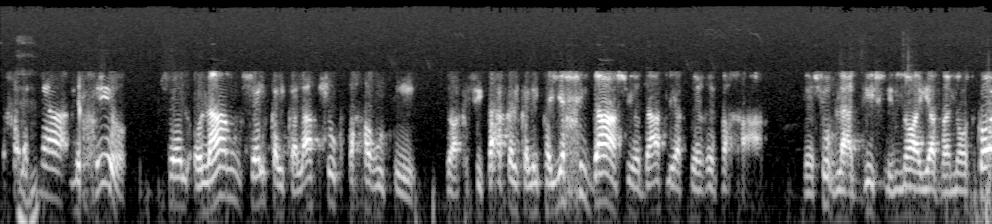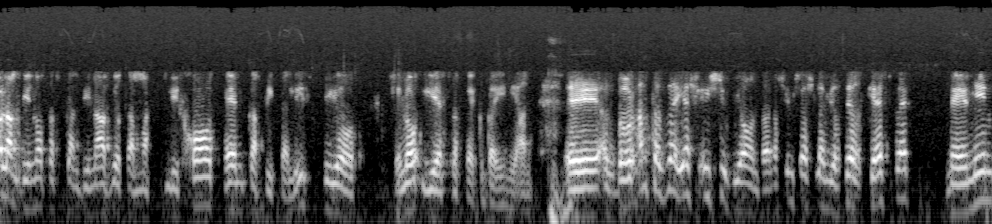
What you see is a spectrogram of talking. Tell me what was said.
זה חלק mm-hmm. מהמחיר של עולם של כלכלת שוק תחרותי. זו השיטה הכלכלית היחידה שיודעת לייצר רווחה. ושוב, להדגיש, למנוע אי-הבנות. כל המדינות הסקנדינביות המצליחות הן קפיטליסטיות, שלא יהיה ספק בעניין. אה, אז בעולם כזה יש אי שוויון, ואנשים שיש להם יותר כסף נהנים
